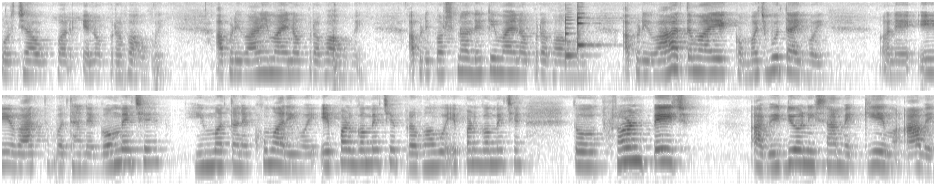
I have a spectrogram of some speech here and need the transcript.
ઊર્જા ઉપર એનો પ્રભાવ હોય. આપણી વાણીમાં એનો પ્રભાવ હોય. આપણી પર્સનાલિટીમાં એનો પ્રભાવ હોય, આપણી વાતમાં એક મજબૂતાઈ હોય અને એ વાત બધાને ગમે છે, હિંમત અને ખુમારી હોય એ પણ ગમે છે, પ્રભાવ એ પણ ગમે છે, તો ફ્રન્ટ પેજ આ વિડીયોની સામે કેમ આવે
